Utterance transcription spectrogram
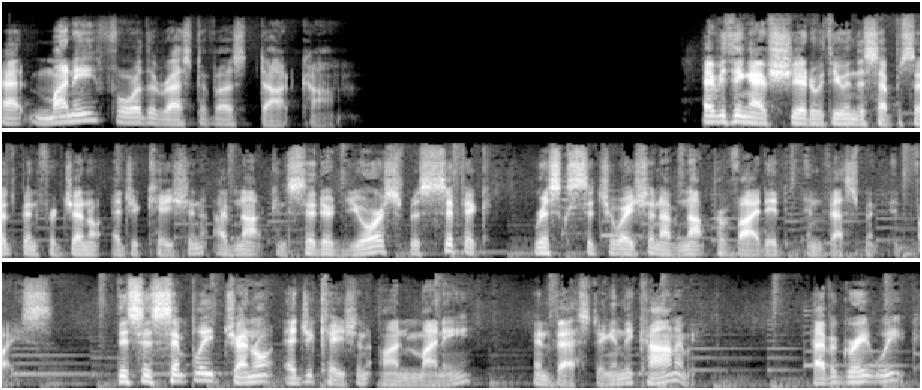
at moneyfortherestofus.com. Everything I've shared with you in this episode has been for general education. I've not considered your specific risk situation. I've not provided investment advice. This is simply general education on money, investing, and the economy. Have a great week.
